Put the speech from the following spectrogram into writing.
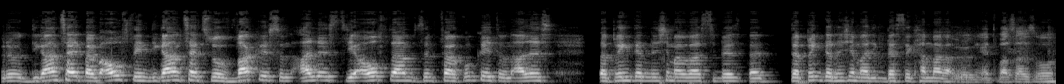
Du die ganze Zeit beim Aufnehmen die ganze Zeit so wackelst und alles, die Aufnahmen sind verruckelt und alles, da bringt dann nicht immer was, die da, da bringt dann nicht immer die beste Kamera irgendetwas. Also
